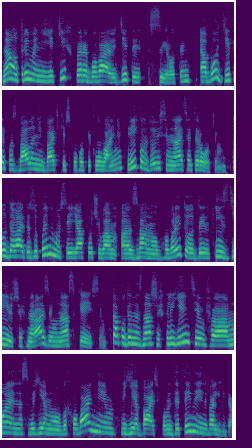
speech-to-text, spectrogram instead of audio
на утриманні яких перебувають діти-сироти або діти позбавлені батьківського піклування віком до 18 років. Тут давайте зупинимося. Я хочу вам з вами обговорити один із діючих наразі у нас кейсів. Так, один із наших клієнтів має на своєму вихованні є батьком дитини інваліда.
